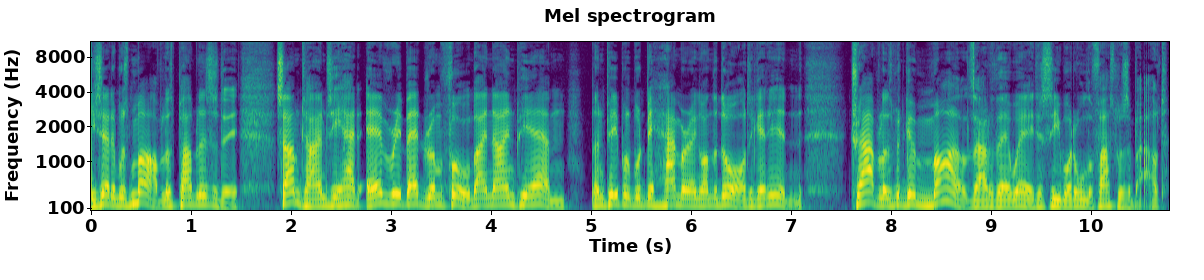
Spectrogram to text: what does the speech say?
He said it was marvellous publicity. Sometimes he had every bedroom full by 9 p.m., and people would be hammering on the door to get in. Travellers would go miles out of their way to see what all the fuss was about.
